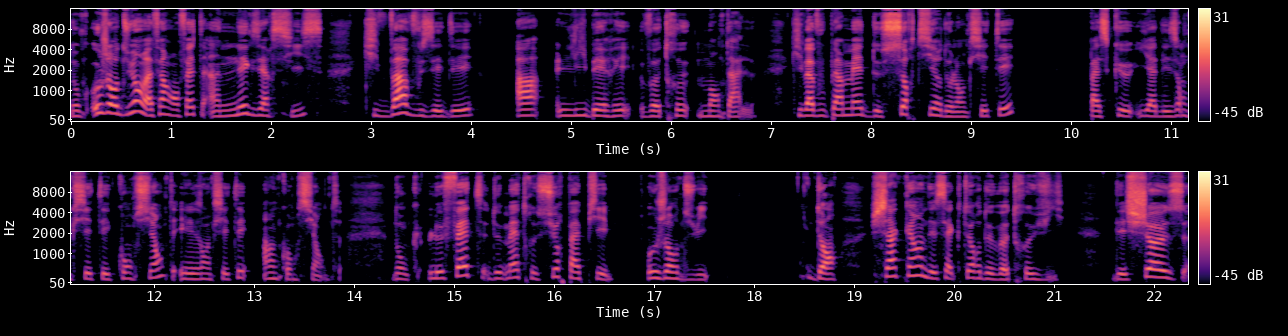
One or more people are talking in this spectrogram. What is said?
Donc aujourd'hui, on va faire en fait un exercice qui va vous aider à libérer votre mental, qui va vous permettre de sortir de l'anxiété, parce qu'il y a des anxiétés conscientes et les anxiétés inconscientes. Donc le fait de mettre sur papier aujourd'hui, dans chacun des secteurs de votre vie, des choses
